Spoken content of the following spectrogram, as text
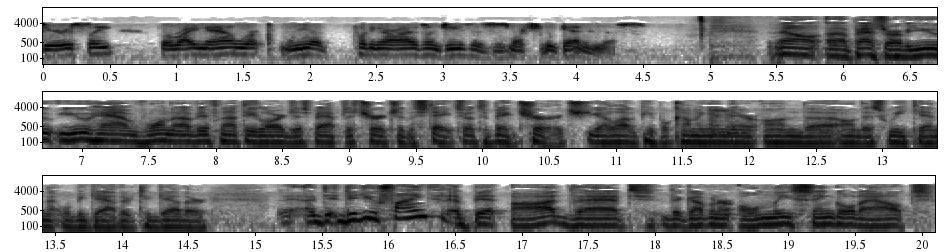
seriously. But right now, we're, we are putting our eyes on Jesus as much as we can in this. Now, uh, Pastor Harvey, you, you have one of, if not the largest Baptist church in the state, so it's a big church. You got a lot of people coming in there on the on this weekend that will be gathered together. Uh, did, did you find it a bit odd that the governor only singled out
